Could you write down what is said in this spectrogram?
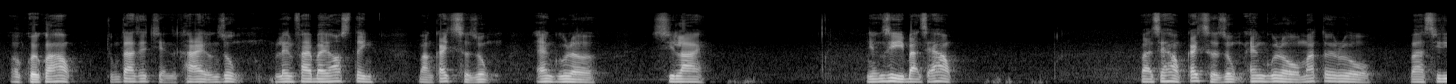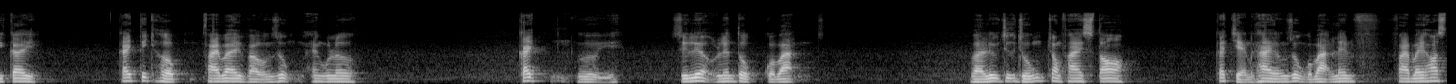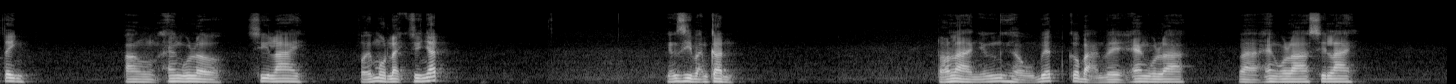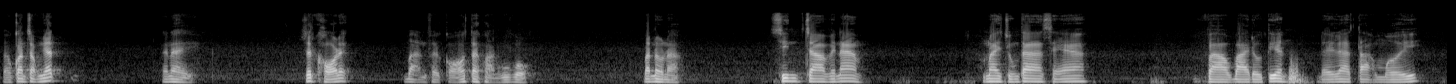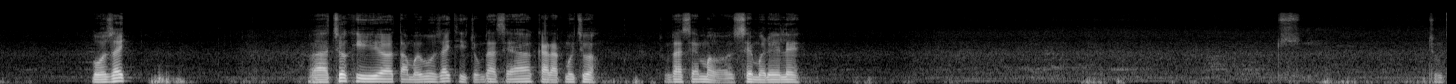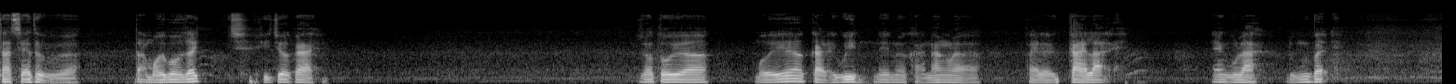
Ở cuối khóa học, chúng ta sẽ triển khai ứng dụng lên Firebase Hosting bằng cách sử dụng Angular CLI. Những gì bạn sẽ học? Bạn sẽ học cách sử dụng Angular Material và CDK, cách tích hợp Firebase vào ứng dụng Angular, cách gửi dữ liệu liên tục của bạn và lưu trữ chúng trong file store, cách triển khai ứng dụng của bạn lên Firebase Hosting bằng Angular CLI với một lệnh duy nhất. Những gì bạn cần đó là những hiểu biết cơ bản về Angular và Angular CLI. Và quan trọng nhất, cái này rất khó đấy. Bạn phải có tài khoản Google. Bắt đầu nào. Xin chào Việt Nam. Hôm nay chúng ta sẽ vào bài đầu tiên, đấy là tạo mới project. Và trước khi ờ, tạo mới project thì chúng ta sẽ cài đặt môi trường. Chúng ta sẽ mở CMD lên. Chúng ta sẽ thử ờ, tạo mới project khi chưa cài. Do tôi ờ, mới cài lại Win nên khả năng là phải cài lại Angular. Đúng như vậy.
